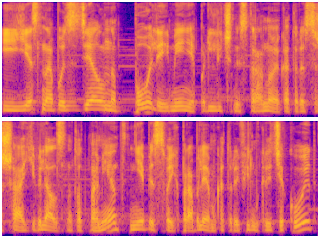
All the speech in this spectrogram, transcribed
И если она будет сделана более-менее приличной страной, которой США являлась на тот момент, не без своих проблем, которые фильм критикует,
